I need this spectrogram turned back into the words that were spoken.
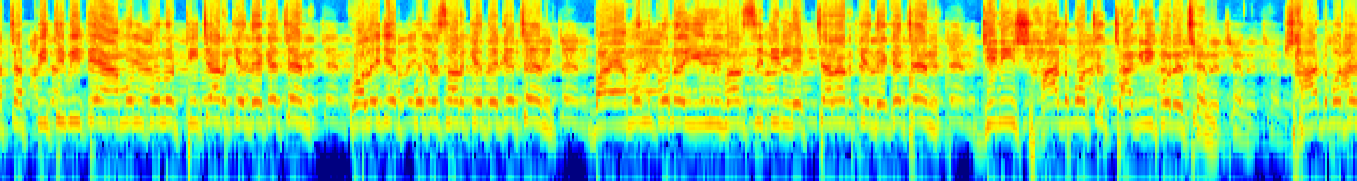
আচ্ছা পৃথিবীতে এমন কোন টিচারকে দেখেছেন, কলেজের প্রফেসরকে দেখেছেন, বা এমন কোন ইউনিভার্সিটির লেকচারারকে দেখেছেন, যিনি ষাট বছর চাকরি করেছেন? ষাট বছর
